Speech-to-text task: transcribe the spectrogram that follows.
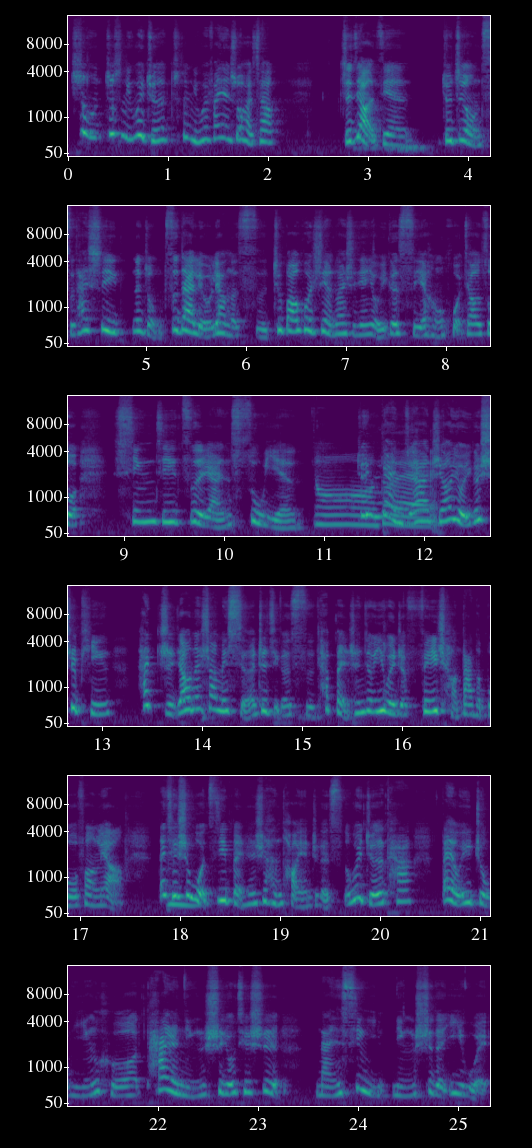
这种，就是你会觉得，就是你会发现说，好像直角肩就这种词，它是一那种自带流量的词，就包括之前有段时间有一个词也很火，叫做心机自然素颜。哦，就你感觉啊，只要有一个视频，它只要那上面写了这几个词，它本身就意味着非常大的播放量。但其实嗯我自己本身是很讨厌这个词，我会觉得它带有一种迎合他人凝视，尤其是男性凝视的意味。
